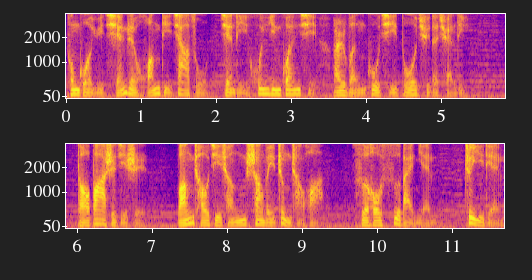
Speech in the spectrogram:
通过与前任皇帝家族建立婚姻关系而稳固其夺取的权利。到八世纪时，王朝继承尚未正常化，此后四百年，这一点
